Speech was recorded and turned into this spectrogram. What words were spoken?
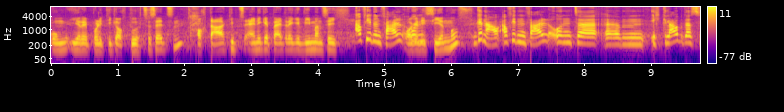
um ihre Politik auch durchzusetzen. Auch da gibt es einige Beiträge, wie man sich auf jeden Fall organisieren und, muss. Genau, auf jeden Fall. Und äh, ich glaube, dass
